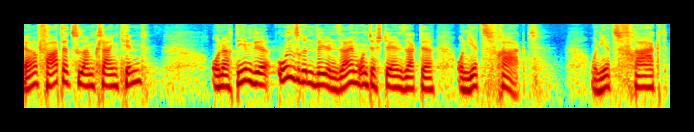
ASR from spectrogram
Ja, Vater zu einem kleinen Kind. Und nachdem wir unseren Willen seinem unterstellen, sagt er, und jetzt fragt, und jetzt fragt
